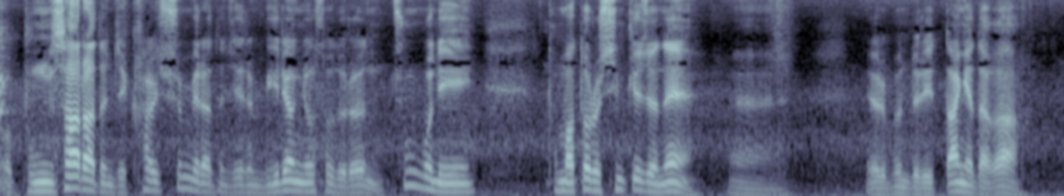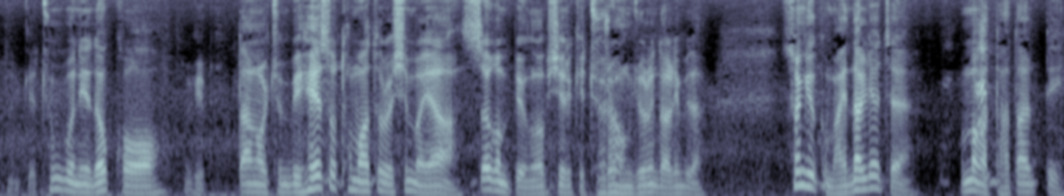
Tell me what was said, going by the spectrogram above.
뭐 붕사라든지 칼슘이라든지 이런 미량 요소들은 충분히 토마토를 심기 전에 예, 여러분들이 땅에다가 이렇게 충분히 넣고 땅을 준비해서 토마토를 심어야 썩은 병 없이 이렇게 주렁주렁 달립니다. 거 많이 달렸지? 엄마가 다 달대.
